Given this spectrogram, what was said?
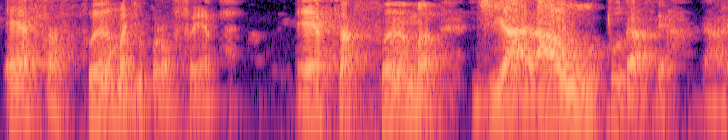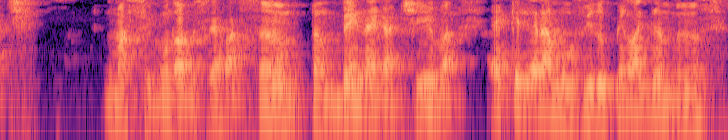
é essa fama de profeta, essa fama de arauto da verdade. Uma segunda observação, também negativa, é que ele era movido pela ganância,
